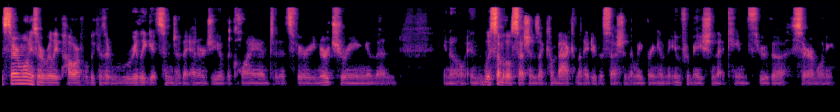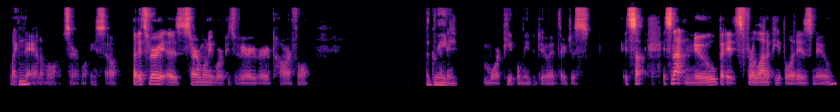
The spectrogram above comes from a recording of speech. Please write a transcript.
ceremonies are really powerful because it really gets into the energy of the client and it's very nurturing and then you know and with some of those sessions i come back and then i do the session then we bring in the information that came through the ceremony like Mhm. the animal ceremony so but it's very uh, ceremony work is very very powerful Agreed. more people need to do it they're just it's not it's not new but it's for a lot of people it is new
